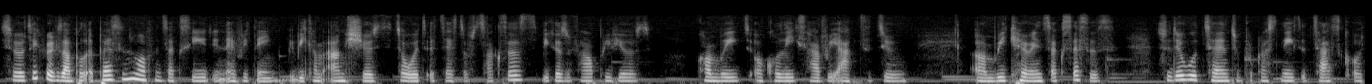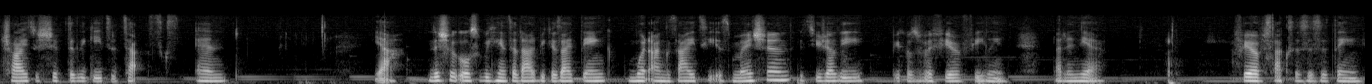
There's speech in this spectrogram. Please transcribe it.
So, take for example, a person who often succeeds in everything will become anxious towards a test of success because of how previous comrades or colleagues have reacted to um, recurring successes. So, they will tend to procrastinate a task or try to shift delegated tasks. And yeah, this should also be hinted at because I think when anxiety is mentioned, it's usually because of a fear of feeling. But then, yeah, fear of success is a thing.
